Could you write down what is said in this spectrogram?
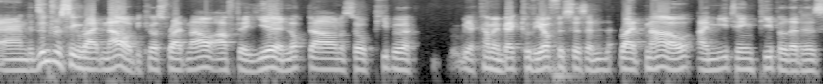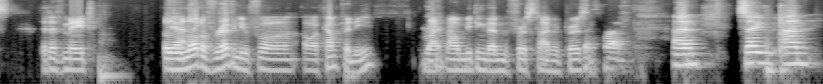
And it's interesting right now because right now, after a year in lockdown, so people we are coming back to the offices, and right now I'm meeting people that has that have made a yeah. lot of revenue for our company. Right now, meeting them the first time in person. Right. Um, so, um,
